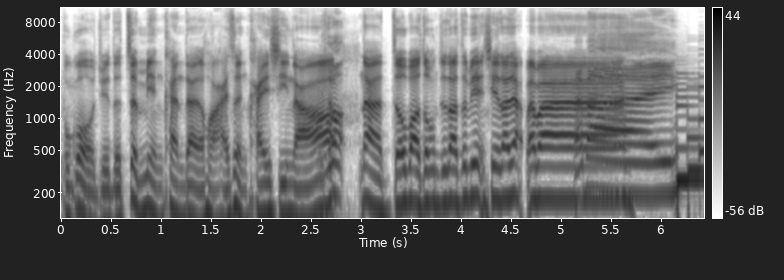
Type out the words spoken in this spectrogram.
不过我觉得正面看待的话，还是很开心的啊。那周报中就到这边，谢谢大家，拜拜，拜拜。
